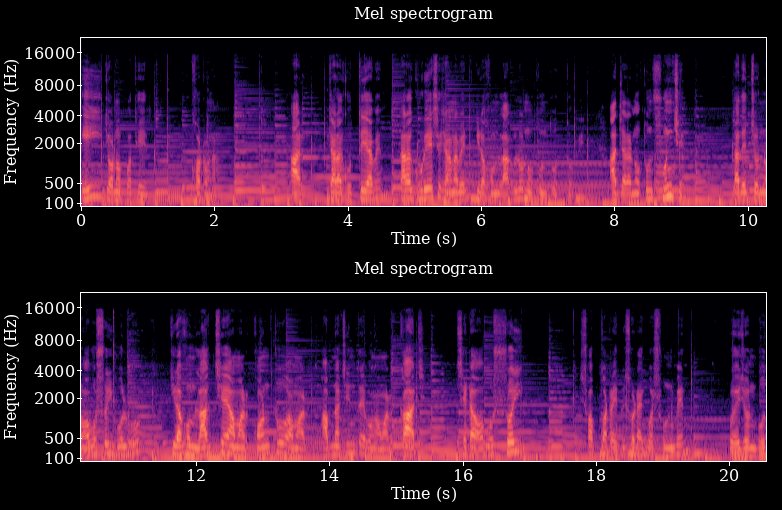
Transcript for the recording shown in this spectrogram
এই জনপথের ঘটনা। আর যারা ঘুরতে যাবেন, তারা ঘুরে এসে জানাবেন কীরকম লাগল নতুন তথ্য পেয়ে। আর যারা নতুন শুনছেন তাদের জন্য অবশ্যই বলব, কীরকম লাগছে আমার কণ্ঠ, আমার ভাবনা চিন্তা এবং আমার কাজ, সেটা অবশ্যই সব কটা এপিসোড একবার শুনবেন। প্রয়োজন বোধ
